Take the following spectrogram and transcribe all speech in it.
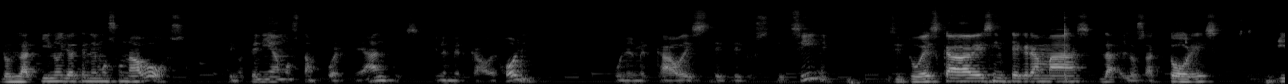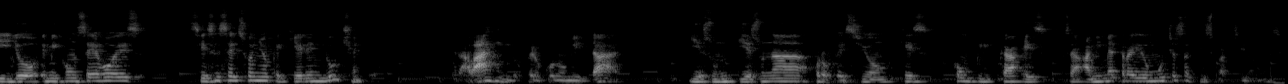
los latinos ya tenemos una voz que no teníamos tan fuerte antes en el mercado de Hollywood o en el mercado de, del cine. Y si tú ves, cada vez se integra más los actores, y yo, mi consejo es, si ese es el sueño que quieren, luchenlo trabajenlo, pero con humildad. Y es, un, y es una profesión que es complicada, es, o sea, a mí me ha traído muchas satisfacciones,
